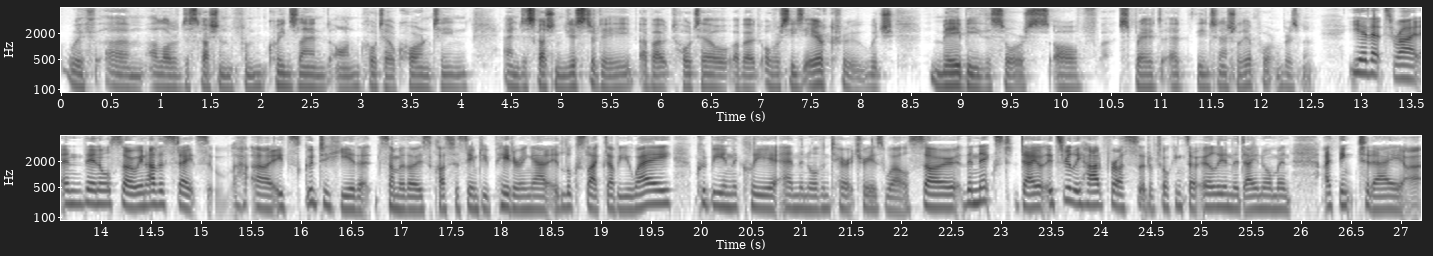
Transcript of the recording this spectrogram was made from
with um, a lot of discussion from Queensland on hotel quarantine and discussion yesterday about hotel about overseas air crew, which may be the source of spread at the international airport in Brisbane. Yeah, that's right. And then also in other states, uh, it's good to hear that some of those clusters seem to be petering out. It looks like WA could be in the clear and the Northern Territory as well. So the next day, it's really hard for us sort of talking so early in the day, Norman. I think today, uh,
